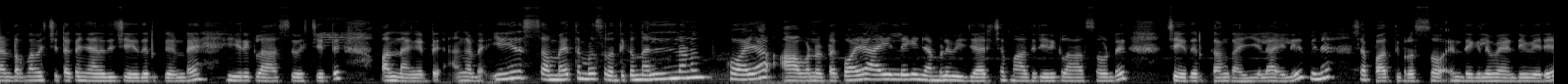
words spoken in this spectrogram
രണ്ടെണ്ണം വെച്ചിട്ടൊക്കെ ഞാനിത് ചെയ്തെടുക്കണ്ടേ. ഈ ഒരു ഗ്ലാസ് വെച്ചിട്ട് വന്നങ്ങോട്ട്. അങ്ങോട്ട് ഈ സമയത്ത് നമ്മൾ ശ്രദ്ധിക്കണം. നല്ലോണം കോയ ആവണം കേട്ടോ കോയ ആയില്ലെങ്കിൽ നമ്മൾ വിചാരിച്ച മാതിരി ഒരു ഗ്ലാസ് കൊണ്ട് ചെയ്തെടുക്കാൻ കഴിയില്ല. അതിൽ പിന്നെ ചപ്പാത്തി പ്രസ്സോ എന്തെങ്കിലും വേണ്ടി വരെ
